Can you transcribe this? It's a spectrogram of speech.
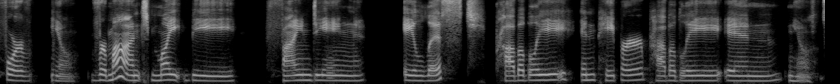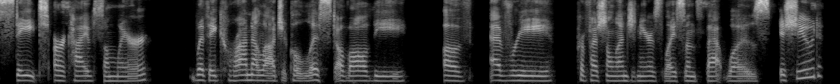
for, you know, Vermont might be finding a list probably in paper probably in you know state archive somewhere with a chronological list of all the of every professional engineer's license that was issued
